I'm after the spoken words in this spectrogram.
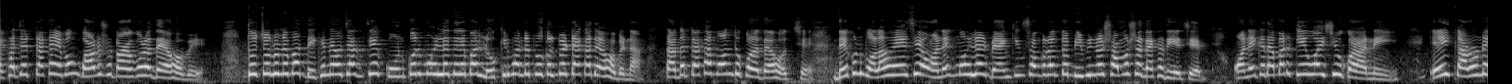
এক হাজার টাকা এবং বারোশো টাকা করে দেওয়া হবে। তো চলুন এবার দেখে নেওয়া যাক যে কোন কোন মহিলাদের এবার লক্ষ্মীর ভাণ্ডার প্রকল্পের টাকা দেওয়া হবে না। তাদের টাকা বন্ধ করে দেওয়া হচ্ছে। দেখুন, বলা হয়েছে, অনেক মহিলার ব্যাংকিং সংক্রান্ত বিভিন্ন সমস্যা দেখা দিয়েছে। অনেকের আবার কেওয়াইসিও করা নেই। এই কারণে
